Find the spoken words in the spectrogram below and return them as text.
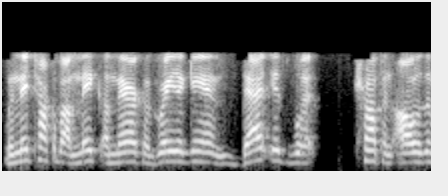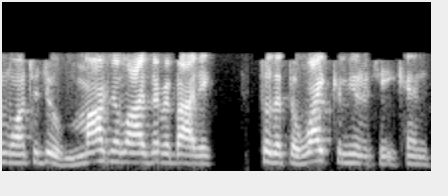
When they talk about make America great again, that is what Trump and all of them want to do: marginalize everybody so that the white community can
